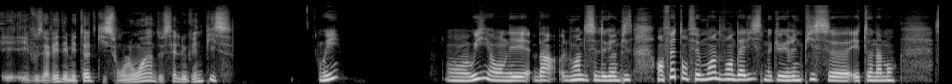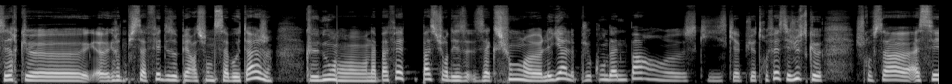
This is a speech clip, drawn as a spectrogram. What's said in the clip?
Et, et, vous avez des méthodes qui sont loin de celles de Greenpeace. Oui, oui, on est ben, loin de celle de Greenpeace. En fait, on fait moins de vandalisme que Greenpeace, euh, étonnamment. C'est-à-dire que euh, Greenpeace a fait des opérations de sabotage que nous, on n'a pas fait, pas sur des actions euh, légales. Je condamne pas hein, ce, qui, ce qui a pu être fait. C'est juste que je trouve ça assez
